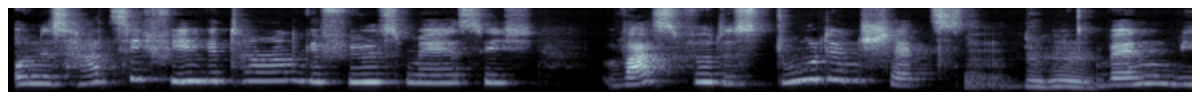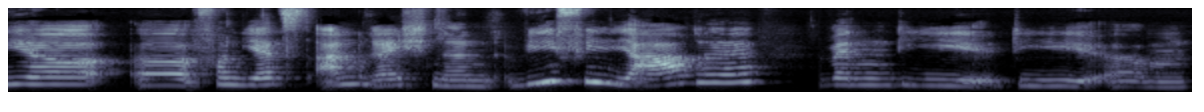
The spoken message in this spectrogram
und es hat sich viel getan, gefühlsmäßig. Was würdest du denn schätzen, Mhm. wenn wir äh, von jetzt an rechnen, wie viele Jahre, wenn die, die, ähm,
